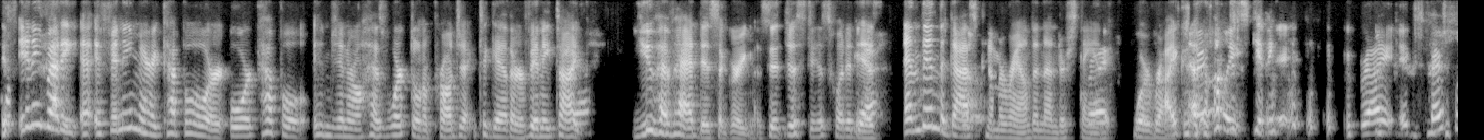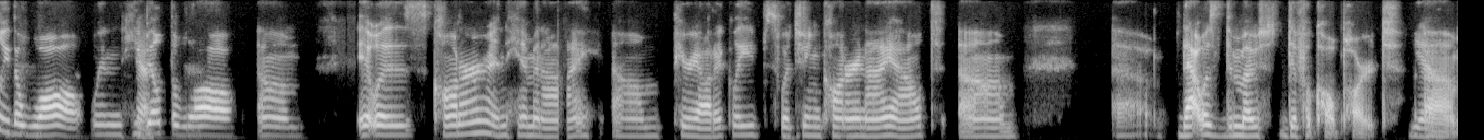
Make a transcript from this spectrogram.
if anybody if any married couple or or couple in general has worked on a project together of any type yeah. you have had disagreements it just is what it yeah. is. and then the guys yeah. come around and understand right. we're right especially, no, just kidding right especially the wall when he built the wall um it was connor and him and i um periodically switching connor and i out um uh, that was the most difficult part. Yeah, um,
